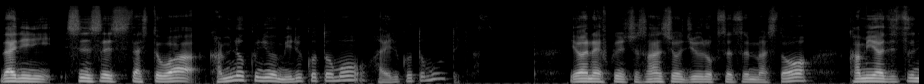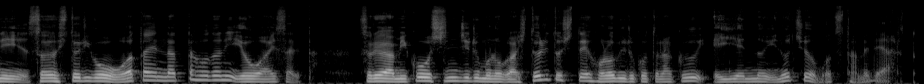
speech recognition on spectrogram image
第二に申請した人は神の国を見ることも入ることもできます。ヨハネ福音書3章16節を見ますと神は実にその一人をお与えになったほどによう愛された。それは御子を信じる者が一人として滅びることなく永遠の命を持つためであると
